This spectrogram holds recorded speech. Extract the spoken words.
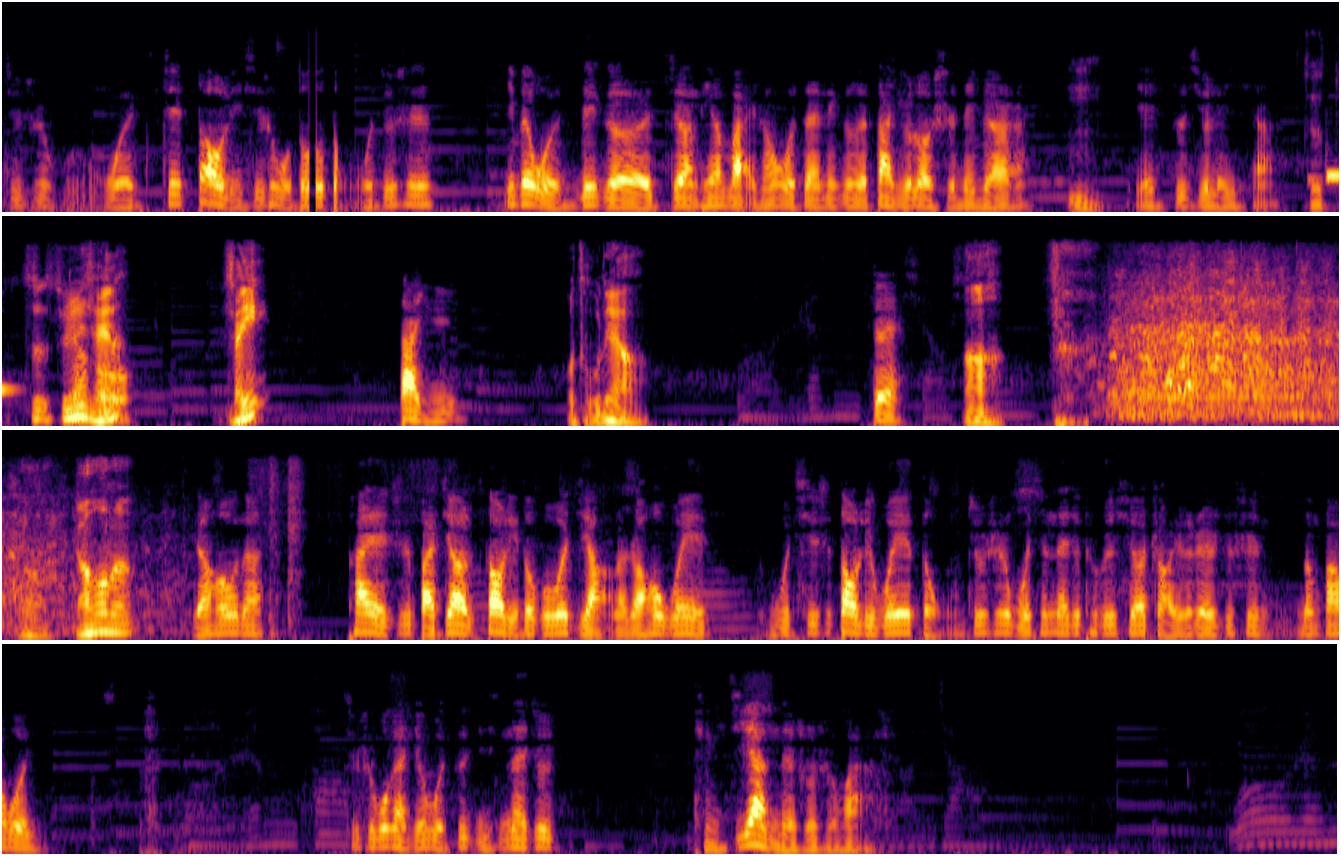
就是我，我这道理其实我都懂。我就是因为我那个这两天晚上我在那个大鱼老师那边，嗯，也咨询了一下。就咨咨询谁？谁？大鱼。我徒弟啊。对。啊。啊，然后呢？然后呢，他也是把教道理都给我讲了，然后我也，我其实道理我也懂，就是我现在就特别需要找一个人，就是能把我，就是我感觉我自己现在就挺贱的，说实话。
